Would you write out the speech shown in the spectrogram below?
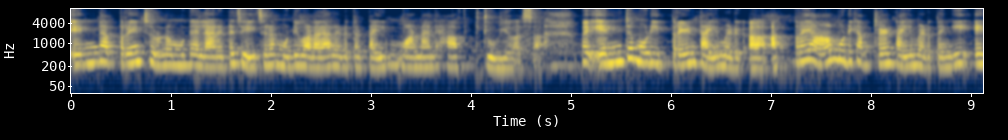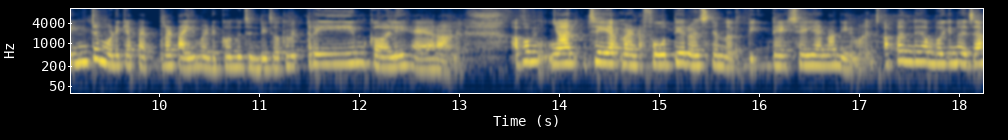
എന്റെ അത്രയും ചുരുണ്ടമുടി അല്ലാനിട്ട് ചേച്ചിയുടെ മുടി വളരാനെടുത്ത time one and half two two ഇയേഴ്സാണ് അപ്പം എന്റെ മുടി ഇത്രയും ടൈം എടു അത്രയും ആ മുടിക്ക് അത്രയും ടൈം എടുത്തെങ്കിൽ എന്റെ മുടിക്ക് അപ്പം എത്ര ടൈം എടുക്കുമെന്ന് ചിന്തിച്ചു നോക്കും. ഇത്രയും കേളി ഹെയർ ആണ്. അപ്പം ഞാൻ ചെയ്യാൻ വേണ്ട ഫോർത്ത് ഇയർ വെച്ച് ഞാൻ നിർത്തി. ടെ- ചെയ്യാൻ തീരുമാനിച്ചു. അപ്പം എന്ത് സംഭവിക്കുന്നത് വെച്ചാൽ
